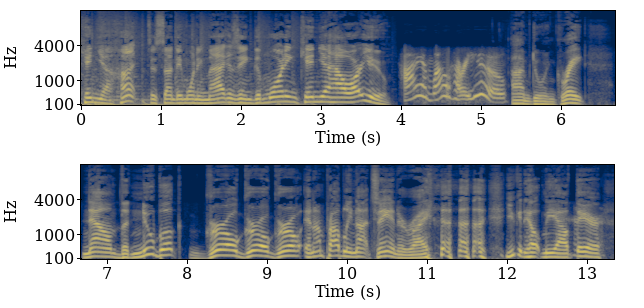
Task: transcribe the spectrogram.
Kenya Hunt to Sunday Morning Magazine. Good morning, Kenya. How are you? Hi, I'm well. How are you? I'm doing great. Now, the new book, Girl, Girl, Girl, and I'm probably not saying it right. you can help me out there.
